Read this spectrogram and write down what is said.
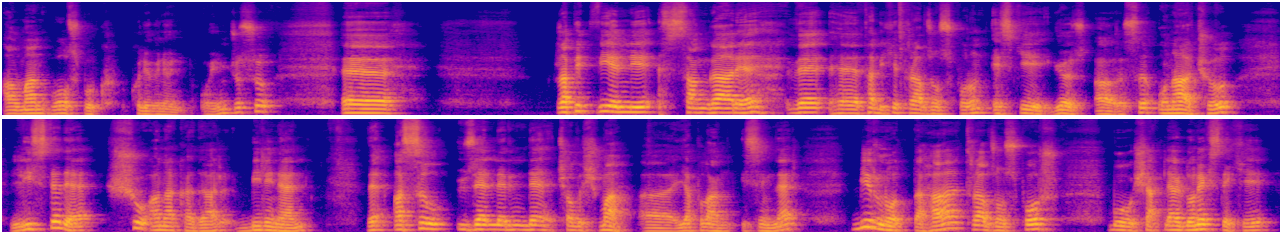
Alman Wolfsburg kulübünün oyuncusu. Ee, Rapid Viyenli Sangare ve e, tabii ki Trabzonspor'un eski göz ağrısı Onaçu listede şu ana kadar bilinen ve asıl üzerlerinde çalışma e, yapılan isimler. Bir not daha Trabzonspor bu Shakhtar Donetsk'teki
